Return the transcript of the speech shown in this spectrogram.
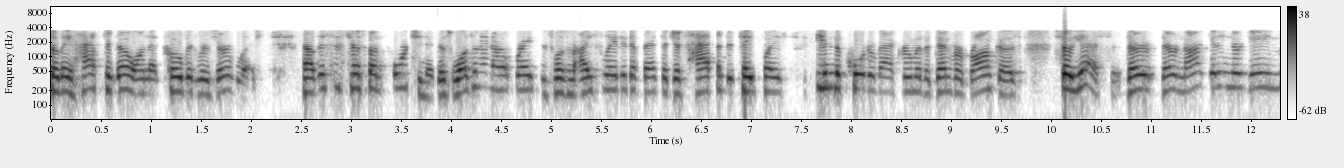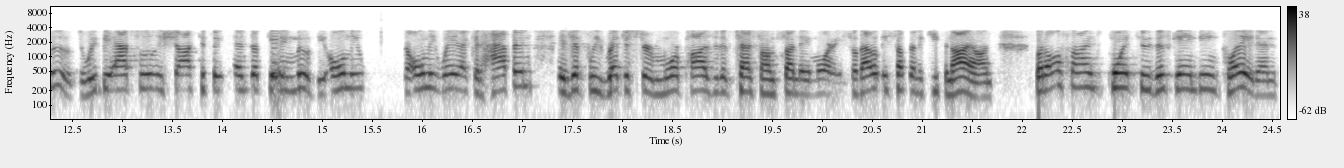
So they have to go on that COVID reserve list. Now, this is just unfortunate. This wasn't an outbreak. This was an isolated event that just happened to take place in the quarterback room of the Denver Broncos. So yes, they're they're not getting their game moved. We'd be absolutely shocked if it ends up getting moved. The only the only way that could happen is if we register more positive tests on Sunday morning. So that'll be something to keep an eye on. But all signs point to this game being played, and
